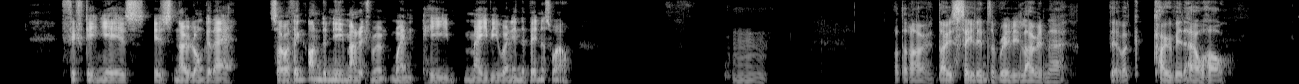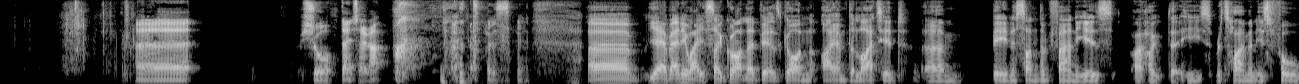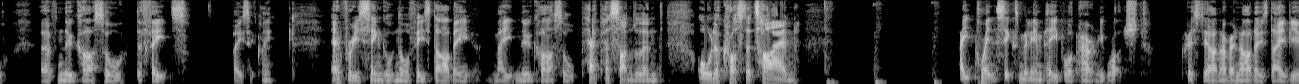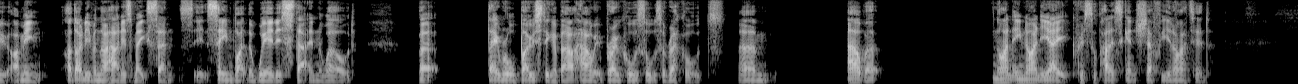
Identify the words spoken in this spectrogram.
fifteen years is no longer there. So I think under new management, when he maybe went in the bin as well. Hmm. I don't know. Those ceilings are really low in there. Bit of a COVID hellhole. Uh, sure, don't say that. Don't say um, yeah, but anyway, so Grant Leadbitter's gone. I am delighted. Um, being a Sunderland fan, he is. I hope that his retirement is full of Newcastle defeats. Basically, every single Northeast derby made Newcastle pepper Sunderland all across the time. Eight point six million people apparently watched Cristiano Ronaldo's debut. I mean, I don't even know how this makes sense. It seemed like the weirdest stat in the world, but they were all boasting about how it broke all sorts of records. Um, Albert, 1998, Crystal Palace against Sheffield United.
